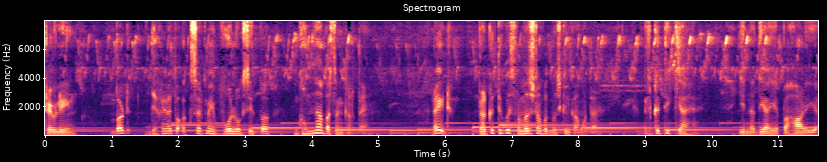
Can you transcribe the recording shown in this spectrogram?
travelling but देखा जाए तो अक्सर में वो लोग सिर्फ़ घूमना पसंद करते हैं। राइट प्रकृति को समझना बहुत मुश्किल काम होता है। प्रकृति क्या है? ये नदियाँ, ये पहाड़, ये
